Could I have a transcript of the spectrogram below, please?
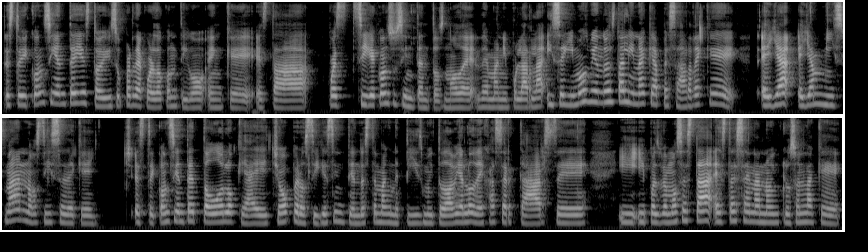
estoy consciente y estoy súper de acuerdo contigo en que está, pues sigue con sus intentos, ¿no? De, de manipularla. Y seguimos viendo esta Lina que a pesar de que ella, ella misma nos dice de que estoy consciente de todo lo que ha hecho, pero sigue sintiendo este magnetismo y todavía lo deja acercarse. Y, y pues vemos esta, esta escena, ¿no? Incluso en la que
